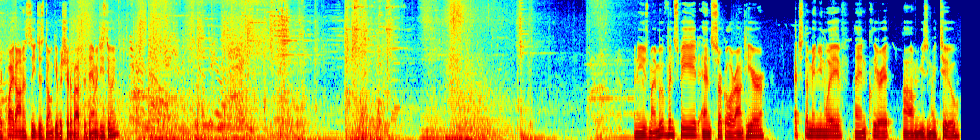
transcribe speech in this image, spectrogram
I quite honestly just don't give a shit about the damage he's doing. Gonna use my movement speed and circle around here. Catch the minion wave and clear it um, using my two.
